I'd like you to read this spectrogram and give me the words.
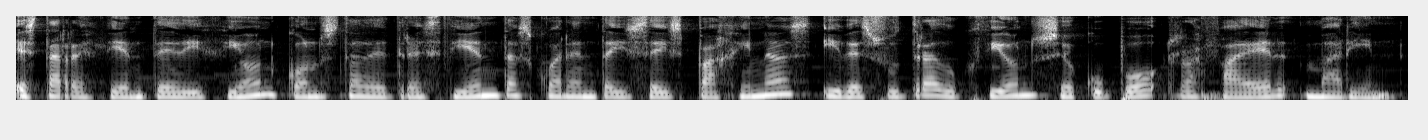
Esta reciente edición consta de 346 páginas y de su traducción se ocupó Rafael Marín.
